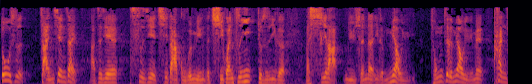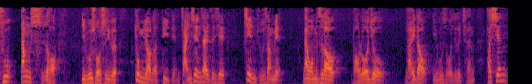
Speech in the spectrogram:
都是展现在啊这些世界七大古文明的奇观之一，就是一个啊希腊女神的一个庙宇。从这个庙宇里面看出，当时哈以弗所是一个重要的地点，展现在这些建筑上面。那我们知道保罗就来到以弗所这个城，他先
